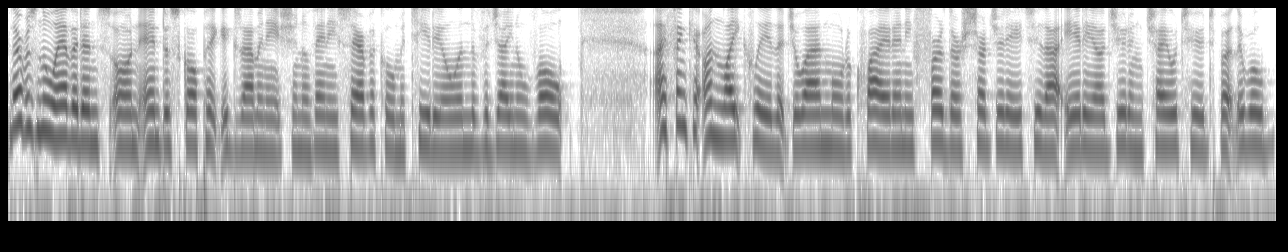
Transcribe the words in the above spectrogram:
There was no evidence on endoscopic examination of any cervical material in the vaginal vault. I think it unlikely that Joanne will require any further surgery to that area during childhood, but there will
